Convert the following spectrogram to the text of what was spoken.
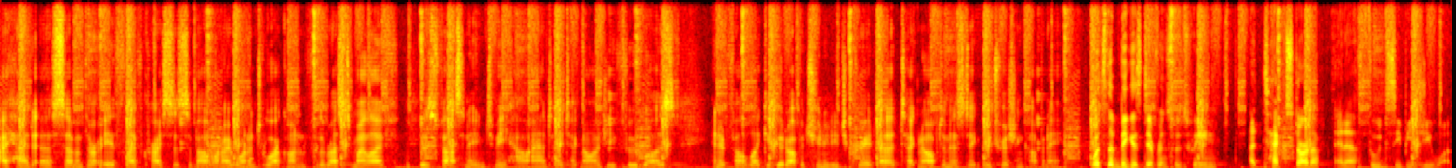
I had a seventh or eighth life crisis about what I wanted to work on for the rest of my life. It was fascinating to me how anti-technology food was, and it felt like a good opportunity to create a techno-optimistic nutrition company. What's the biggest difference between a tech startup and a food CPG one?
